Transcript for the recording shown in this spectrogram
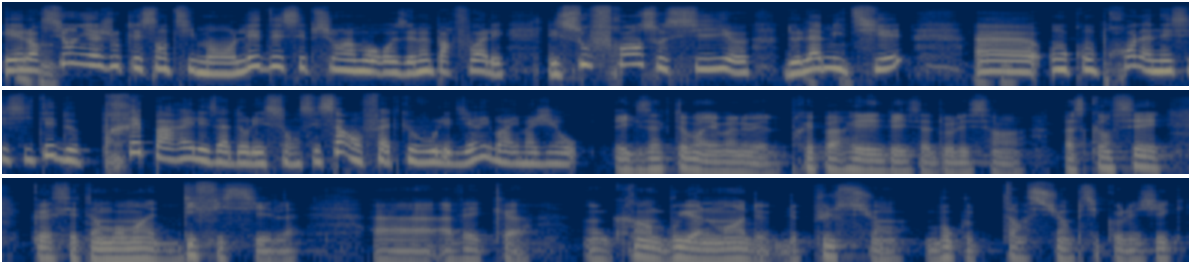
Et alors, mhm. si on y ajoute les sentiments, les déceptions amoureuses et même parfois les, souffrances aussi euh, de l'amitié, mhm. euh, on comprend la nécessité de préparer les adolescents. C'est ça, en fait, que vous voulez dire, Ibrahim Giraud Exactement, Emmanuel. Préparer les adolescents. Parce qu'on sait que c'est un moment difficile euh, avec un grand bouillonnement de, pulsions, beaucoup de tensions psychologiques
